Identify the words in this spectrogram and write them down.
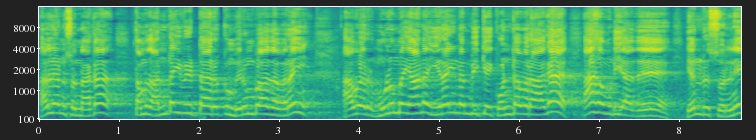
அல்லன்னு சொன்னாக்கா தமது அண்டை வீட்டாருக்கும் விரும்பாதவரை அவர் முழுமையான இறை நம்பிக்கை கொண்டவராக ஆக முடியாது என்று சொல்லி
